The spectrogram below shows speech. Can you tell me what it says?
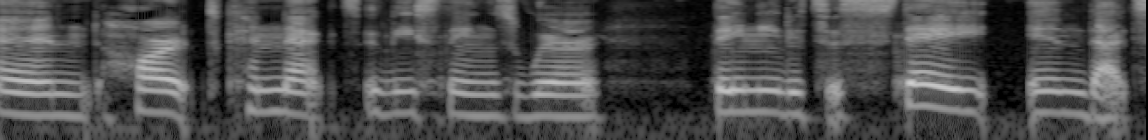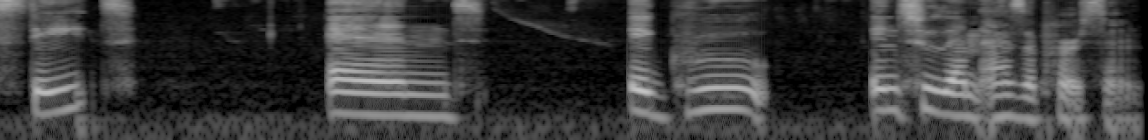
and heart connect these things where they needed to stay in that state and it grew into them as a person.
